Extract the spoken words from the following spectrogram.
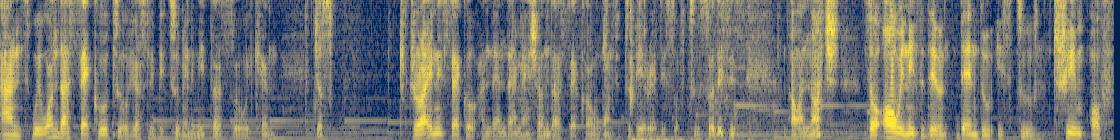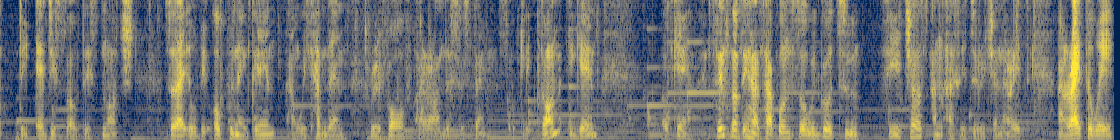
And we want that circle to obviously be two millimeters. So we can just draw any circle and then dimension that circle we want it to be a radius of 2 so this is our notch. So all we need to do, then do is to trim off the edges of this notch so that it will be open again and we can then revolve around the system. So click done again. Okay since nothing has happened so we go to features and ask it to regenerate. And right away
